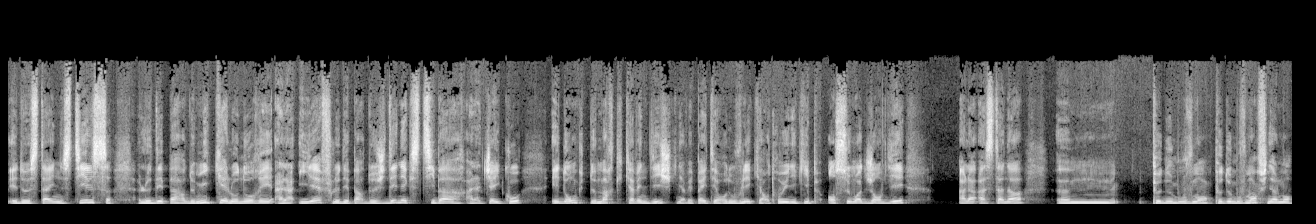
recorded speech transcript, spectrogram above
et de Stein Stills, le départ de Mikel Honoré à la IF, le départ de Zdenek Stibar à la Jayco, et donc de Mark Cavendish, qui n'avait pas été renouvelé, qui a retrouvé une équipe en ce mois de janvier à la Astana. Euh, peu de mouvements, peu de mouvements finalement.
